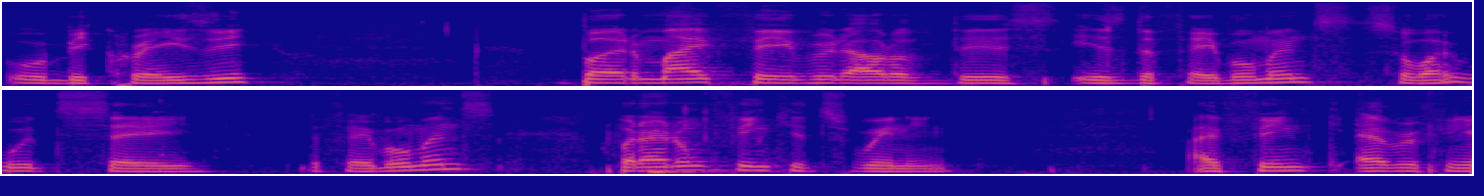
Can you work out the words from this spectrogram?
It would be crazy. But my favorite out of this is The Fabelmans, so I would say The Fabelmans. But I don't think it's winning. I think Everything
